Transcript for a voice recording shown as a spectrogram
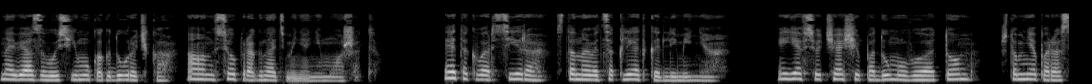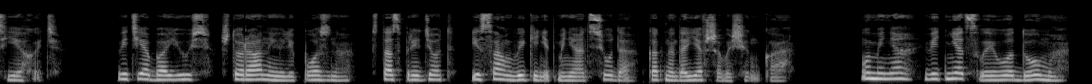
навязываюсь ему как дурочка, а он все прогнать меня не может. Эта квартира становится клеткой для меня, и я все чаще подумываю о том, что мне пора съехать. Ведь я боюсь, что рано или поздно Стас придет и сам выкинет меня отсюда, как надоевшего щенка. У меня ведь нет своего дома,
